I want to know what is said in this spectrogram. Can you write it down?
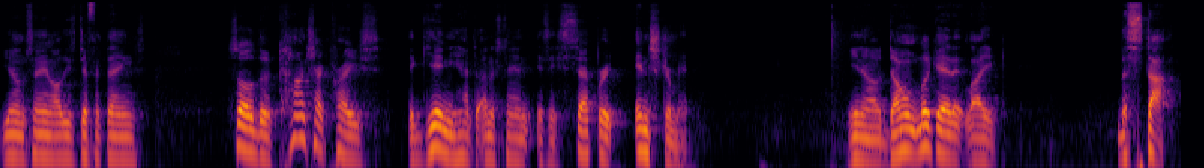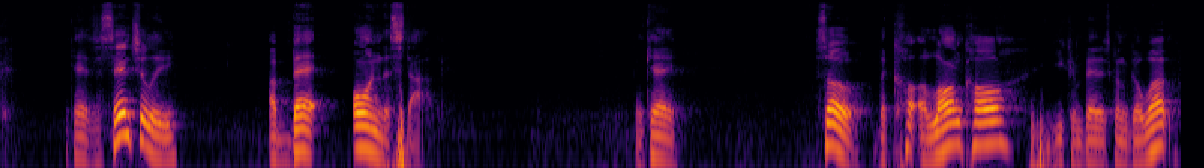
you know what I'm saying, all these different things. So the contract price, again, you have to understand is a separate instrument. You know, don't look at it like the stock. Okay, it's essentially a bet on the stock. Okay. So the call, a long call, you can bet it's going to go up.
